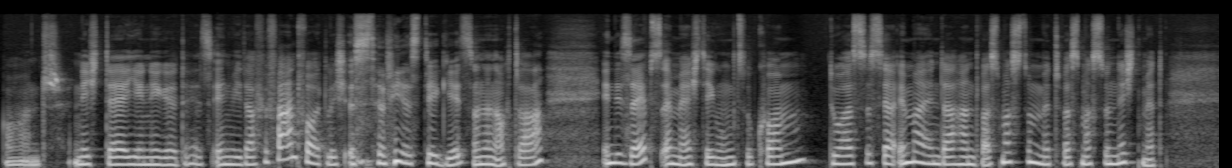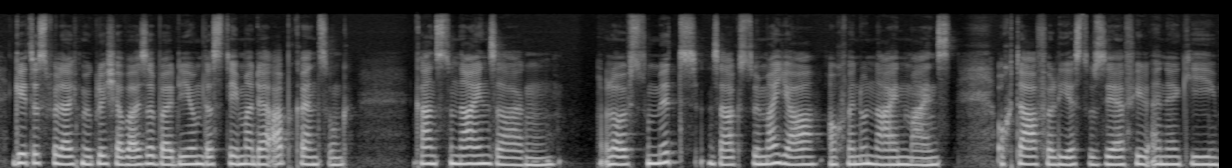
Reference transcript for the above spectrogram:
Und nicht derjenige, der jetzt irgendwie dafür verantwortlich ist, wie es dir geht, sondern auch da in die Selbstermächtigung zu kommen Du hast es ja immer in der Hand. Was machst du mit? Was machst du nicht mit? Geht es vielleicht möglicherweise bei dir um das Thema der Abgrenzung? Kannst du Nein sagen? Läufst du mit? Sagst du immer Ja, auch wenn du Nein meinst? Auch da verlierst du sehr viel Energie.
